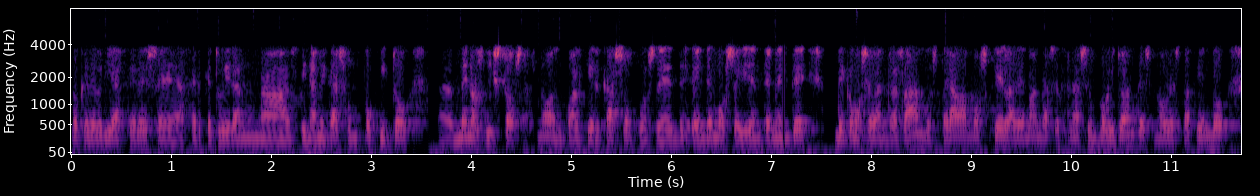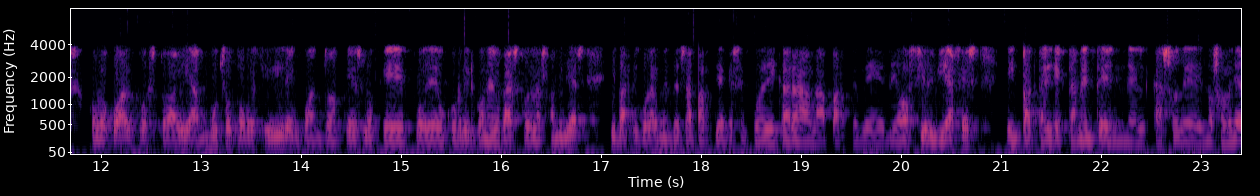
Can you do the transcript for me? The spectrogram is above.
lo que debería hacer es eh, hacer que tuvieran unas dinámicas un poquito eh, menos vistosas. ¿no? En cualquier caso, pues dependemos evidentemente de cómo se van trasladando. Esperábamos que la demanda se frenase un poquito antes, no lo está haciendo, con lo cual pues todavía mucho por decidir en cuanto a qué es lo que puede ocurrir con el gasto de las familias y particularmente esa partida que se puede dedicar a la parte de, ocio y viajes que impacta directamente en el caso de no solo ya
